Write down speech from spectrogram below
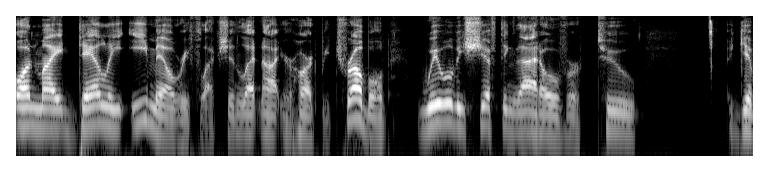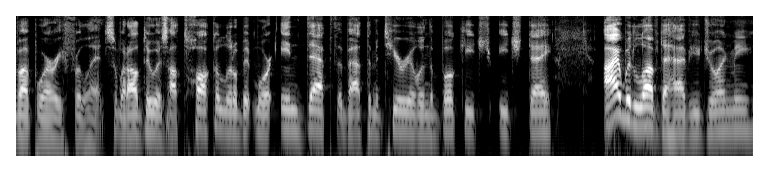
on my daily email reflection, Let Not Your Heart Be Troubled, we will be shifting that over to give up worry for Lent. So what I'll do is I'll talk a little bit more in depth about the material in the book each each day. I would love to have you join me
